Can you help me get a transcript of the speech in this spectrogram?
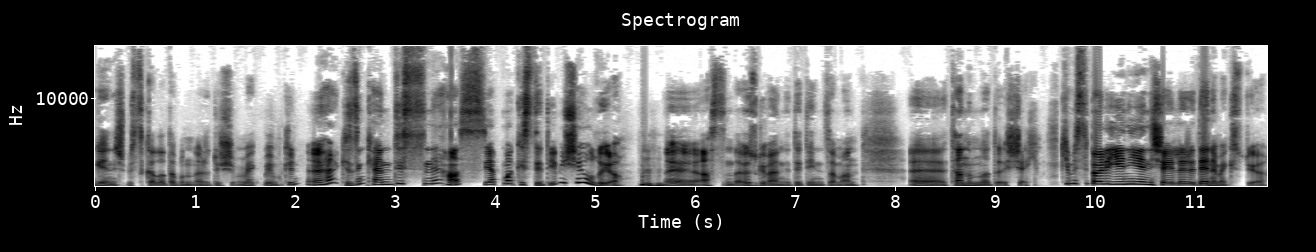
geniş bir skalada bunları düşünmek mümkün. E, herkesin kendisine has yapmak istediği bir şey oluyor. ee, aslında özgüvenli dediğin zaman e, tanımladığı şey. Kimisi böyle yeni yeni şeyleri denemek istiyor.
